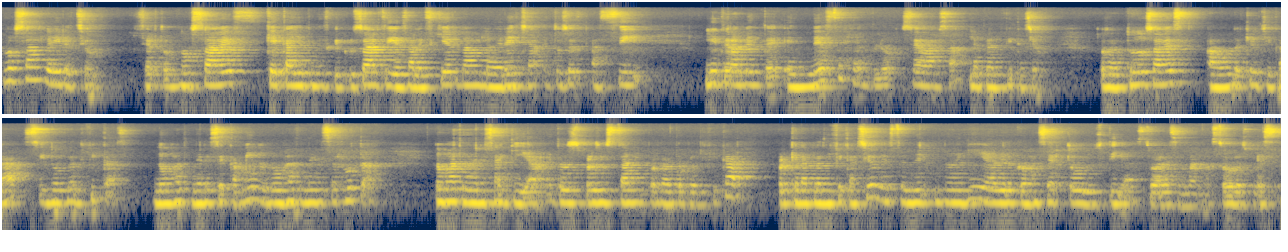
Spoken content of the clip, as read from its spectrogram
no sabes la dirección, ¿cierto? No sabes qué calle tienes que cruzar, si es a la izquierda o a la derecha, entonces así Literalmente en este ejemplo se basa la planificación. O sea, tú no sabes a dónde quieres llegar si no planificas. No vas a tener ese camino, no vas a tener esa ruta, no vas a tener esa guía. Entonces, por eso es tan importante planificar. Porque la planificación es tener una guía de lo que vas a hacer todos los días, todas las semanas, todos los meses.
